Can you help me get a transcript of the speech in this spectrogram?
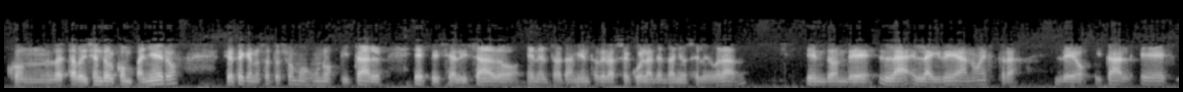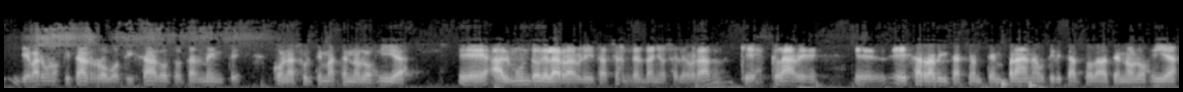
con lo estaba diciendo el compañero, Fíjate que nosotros somos un hospital especializado en el tratamiento de las secuelas del daño cerebral, en donde la, la idea nuestra de hospital es llevar un hospital robotizado totalmente con las últimas tecnologías eh, al mundo de la rehabilitación del daño cerebral, que es clave eh, esa rehabilitación temprana, utilizar toda la tecnología,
